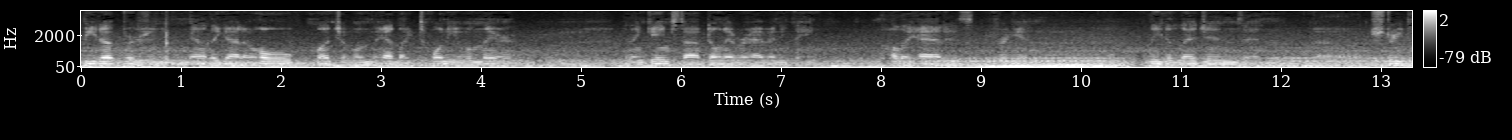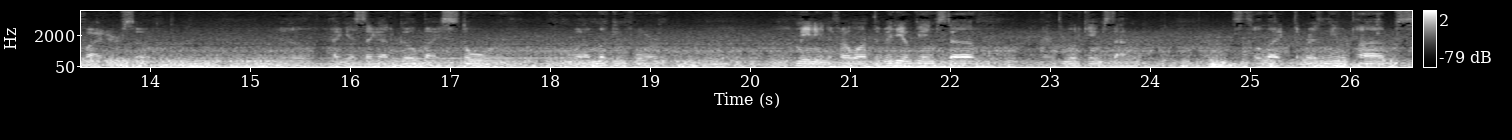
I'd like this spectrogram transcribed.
beat up version. And now they got a whole bunch of them. They had like 20 of them there. And then GameStop don't ever have anything. All they had is friggin' League of Legends and Street Fighter. So, you know, I guess I gotta go by store for what I'm looking for. Meaning, if I want the video game stuff, I have to go to GameStop. So, like the Resident Evil pops,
